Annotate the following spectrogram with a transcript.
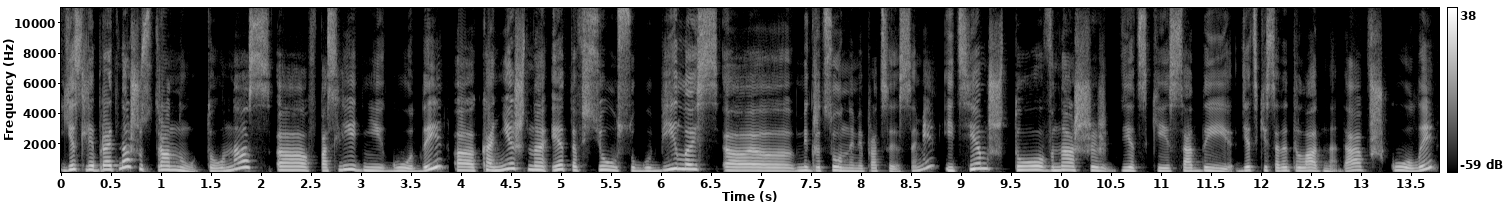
если брать нашу страну, то у нас а, в последние годы, а, конечно, это все усугубилось а, миграционными процессами и тем, что в наши детские сады, детские сады это ладно, да, в школы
